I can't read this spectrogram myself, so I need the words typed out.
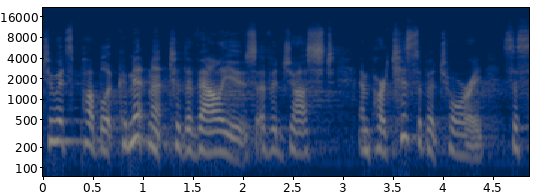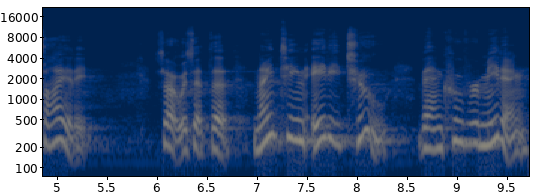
to its public commitment to the values of a just and participatory society. So it was at the 1982 Vancouver meeting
